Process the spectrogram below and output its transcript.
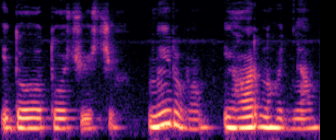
і до оточуючих. Миру вам і гарного дня!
